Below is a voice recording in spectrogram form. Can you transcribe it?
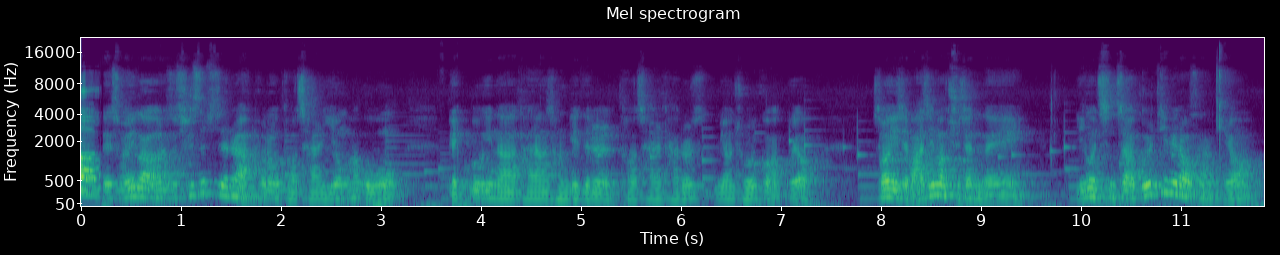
한번. 네, 저희가 그래서 실습실을 앞으로 더 잘 이용하고 맥북이나 다양한 장비들을 더 잘 다루면 좋을 것 같고요. 저희 이제 마지막 주제인데 이건 진짜 꿀팁이라고 생각해요.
